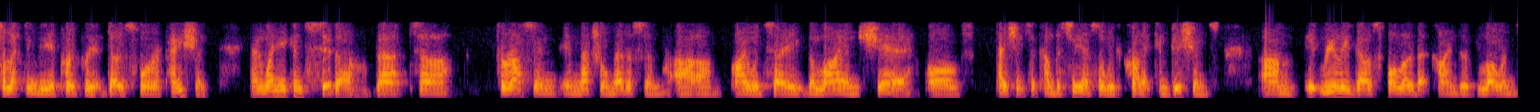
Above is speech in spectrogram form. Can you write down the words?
selecting the appropriate dose for a patient. And when you consider that uh, for us in, in natural medicine, uh, I would say the lion's share of patients that come to see us are with chronic conditions. Um, it really does follow that kind of low and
